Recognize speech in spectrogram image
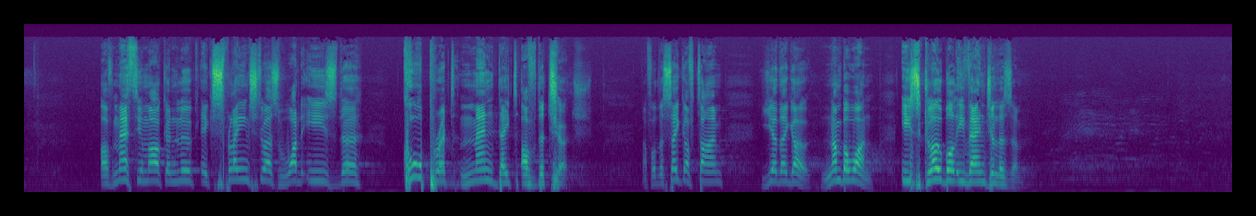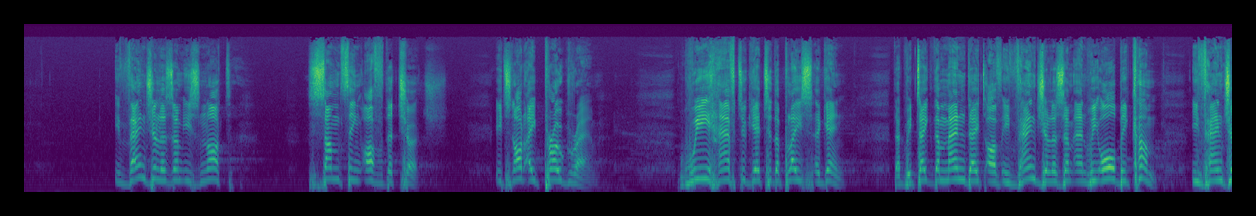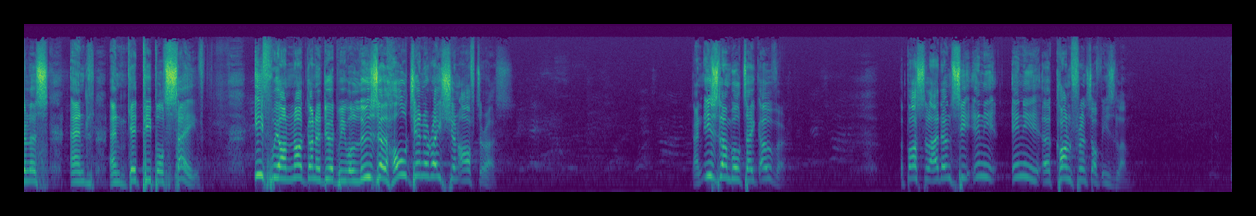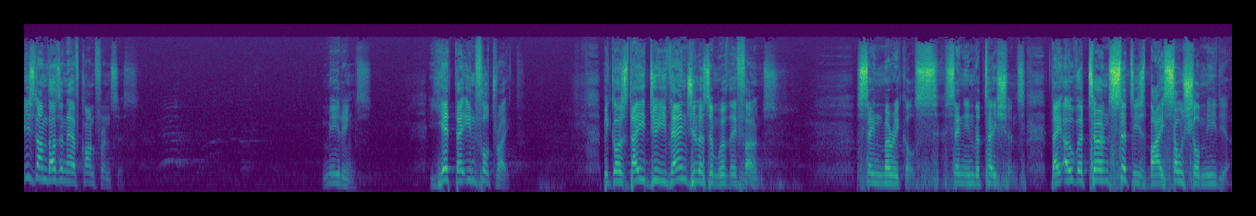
of Matthew, Mark, and Luke explains to us what is the corporate mandate of the church. Now, for the sake of time, here they go. Number one is global evangelism. Evangelism is not something of the church, it's not a program. We have to get to the place again that we take the mandate of evangelism and we all become evangelists and, and get people saved. If we are not going to do it, we will lose a whole generation after us. And Islam will take over. Apostle, I don't see any, any uh, conference of Islam. Islam doesn't have conferences, meetings. Yet they infiltrate because they do evangelism with their phones, send miracles, send invitations. They overturn cities by social media.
